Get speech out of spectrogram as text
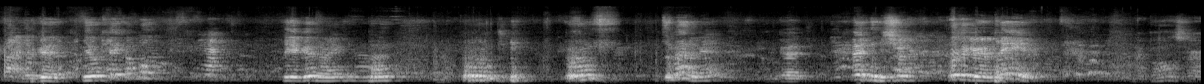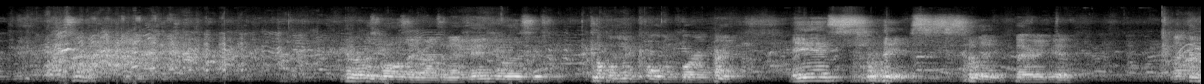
Fine, you're good. You okay, comfortable? Yeah. You good, right? What's the matter, man? I'm good. You sure? Look like you're in pain. My balls hurt. Gotta rub his balls later on tonight, okay? Give this a couple minute cold one for him. Alright. And sleep. Sleep. Very good. Let them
